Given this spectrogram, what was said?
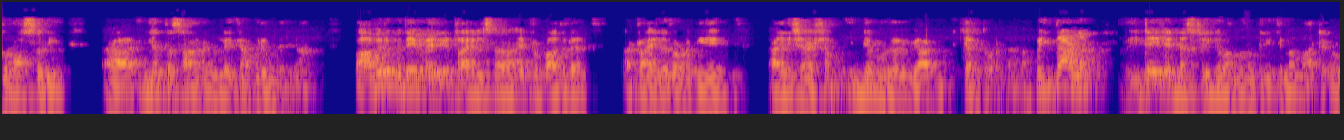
ഗ്രോസറി ഇങ്ങനത്തെ സാധനങ്ങളിലേക്ക് അവരും വരികയാണ്. അപ്പൊ അവരും ഇതേമാതിരി ട്രയൽസ് ഹൈദരാബാദിൽ ട്രയൽ തുടങ്ങുകയും അതിനുശേഷം ഇന്ത്യ മുഴുവൻ വ്യാപിപ്പിക്കാൻ തുടങ്ങുകയാണ്. അപ്പൊ ഇതാണ് റീറ്റെയിൽ ഇൻഡസ്ട്രിയിൽ വന്നുകൊണ്ടിരിക്കുന്ന മാറ്റങ്ങൾ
